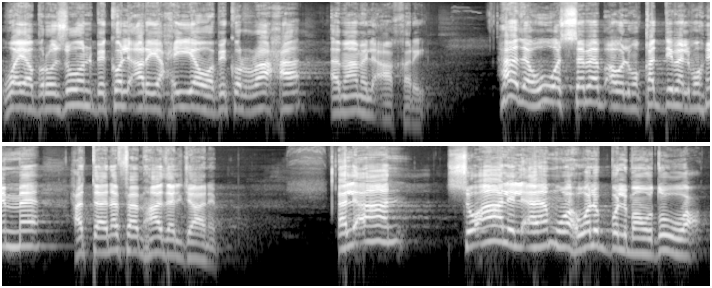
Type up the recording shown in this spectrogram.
ويبرزون بكل أريحية وبكل راحة أمام الآخرين. هذا هو السبب أو المقدمة المهمة حتى نفهم هذا الجانب. الآن السؤال الأهم وهو لب الموضوع.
